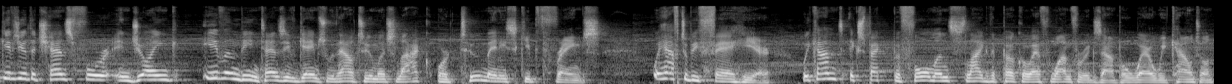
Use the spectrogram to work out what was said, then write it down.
gives you the chance for enjoying even the intensive games without too much lag or too many skipped frames. We have to be fair here. We can't expect performance like the Poco F1 for example, where we count on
